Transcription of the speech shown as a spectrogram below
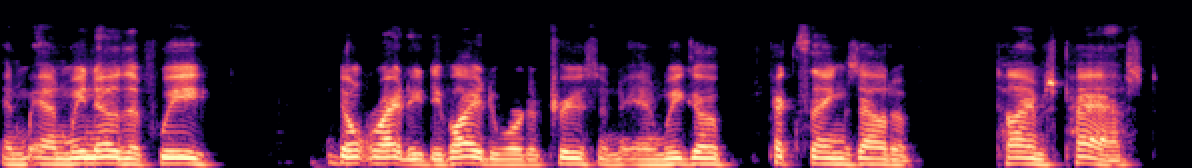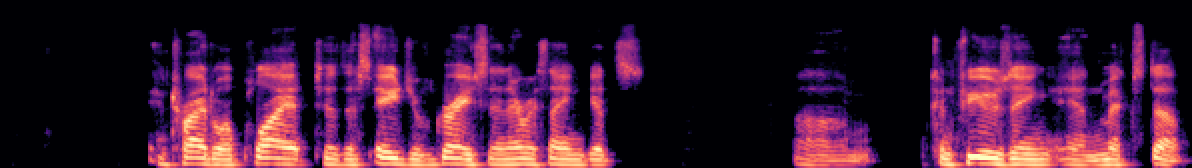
And, and we know that if we don't rightly divide the word of truth and, and we go pick things out of times past and try to apply it to this age of grace, then everything gets um, confusing and mixed up.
